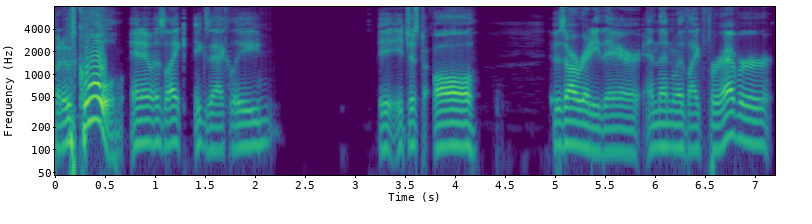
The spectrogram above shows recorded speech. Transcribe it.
but it was cool, and it was like exactly. It, it just all, it was already there, and then with like forever,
